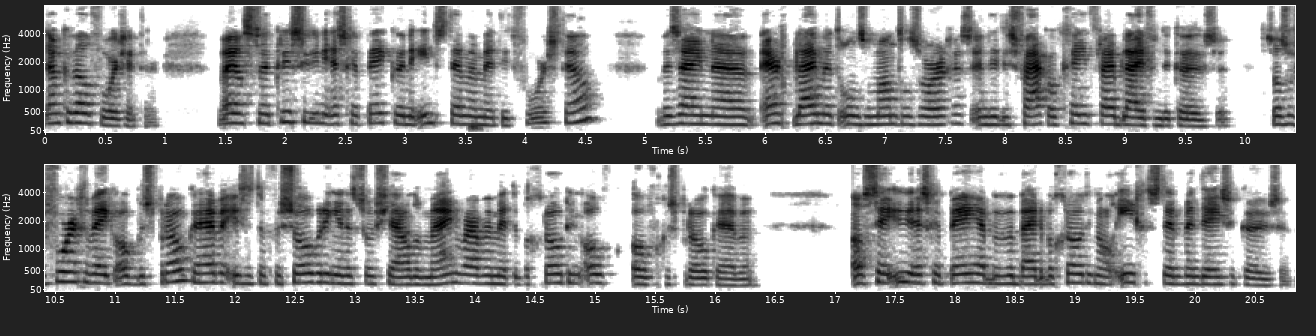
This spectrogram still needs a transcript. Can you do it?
Dank u wel, voorzitter. Wij als ChristenUnie SGP kunnen instemmen met dit voorstel. We zijn uh, erg blij met onze mantelzorgers en dit is vaak ook geen vrijblijvende keuze. Zoals we vorige week ook besproken hebben, is het een versobering in het sociaal domein waar we met de begroting ook over gesproken hebben. Als CU-SGP hebben we bij de begroting al ingestemd met deze keuze.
